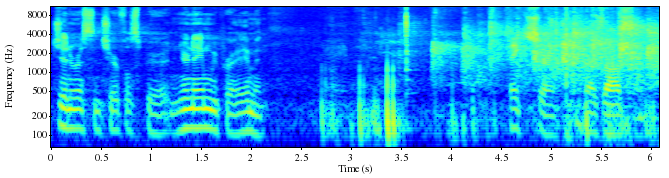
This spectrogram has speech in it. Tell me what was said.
generous and cheerful spirit. In your name we pray. Amen. Thank you, sir. That's awesome.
